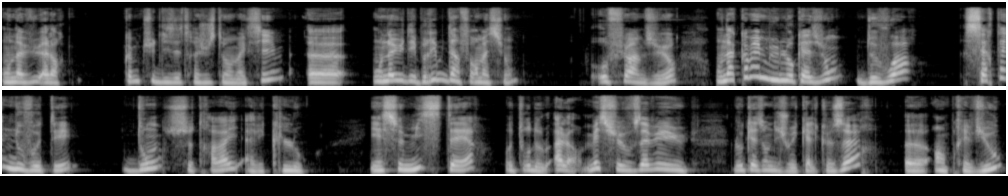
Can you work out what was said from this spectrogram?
on a vu alors comme tu disais très justement Maxime euh, on a eu des bribes d'informations au fur et à mesure on a quand même eu l'occasion de voir certaines nouveautés dont ce travail avec l'eau. Il y a ce mystère autour de l'eau. Alors messieurs vous avez eu l'occasion d'y jouer quelques heures euh, en preview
